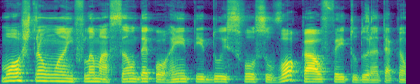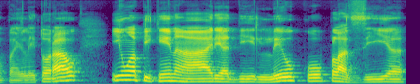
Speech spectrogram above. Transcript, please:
mostram uma inflamação decorrente do esforço vocal feito durante a campanha eleitoral e uma pequena área de leucoplasia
